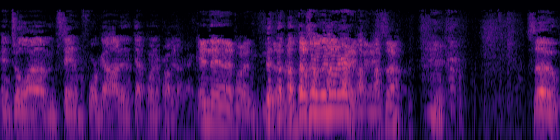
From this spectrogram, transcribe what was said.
until I'm standing before God. And at that point, I'm probably not going to. And then at that point, it doesn't, really matter anyway. So So,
